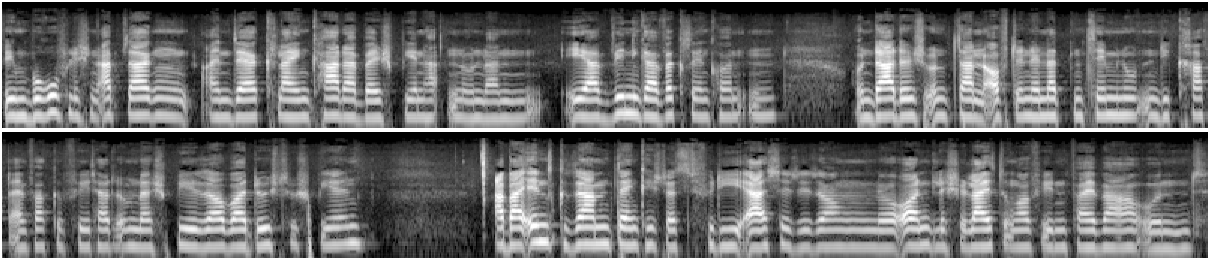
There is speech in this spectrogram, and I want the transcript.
wegen beruflichen Absagen einen sehr kleinen Kader bei Spielen hatten und dann eher weniger wechseln konnten und dadurch uns dann oft in den letzten zehn Minuten die Kraft einfach gefehlt hat, um das Spiel sauber durchzuspielen. Aber insgesamt denke ich, dass für die erste Saison eine ordentliche Leistung auf jeden Fall war und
